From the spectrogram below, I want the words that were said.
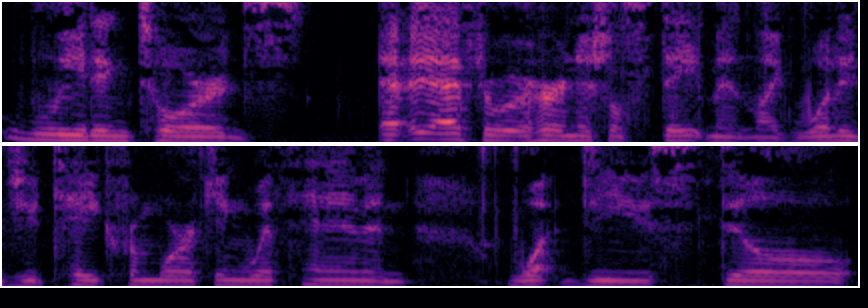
leading towards after her initial statement, like, what did you take from working with him, and what do you still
